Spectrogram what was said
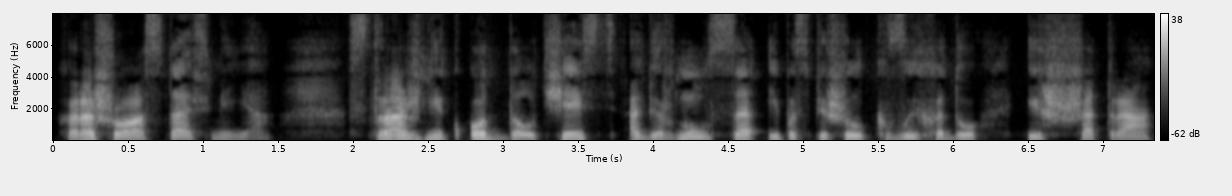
Хорошо, оставь меня. Стражник отдал честь, обернулся и поспешил к выходу из шатра.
